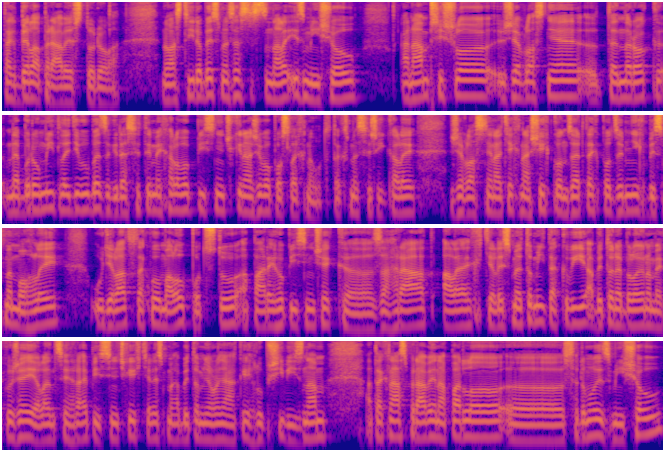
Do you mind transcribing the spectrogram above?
tak byla právě Stodola. No a z té doby jsme se znali i s Míšou a nám přišlo, že vlastně ten rok nebudou mít lidi vůbec kde si ty Michalovo písničky naživo poslechnout. Tak jsme si říkali, že vlastně na těch našich koncertech podzimních bychom mohli udělat takovou malou poctu a pár jeho písniček eh, zahrát, ale chtěli jsme to mít takový, aby to nebylo jenom jako, že Jelen si hraje písničky, chtěli jsme, aby to mělo nějaký hlubší význam. A tak nás právě napadlo uh, se domluvit s Míšou,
